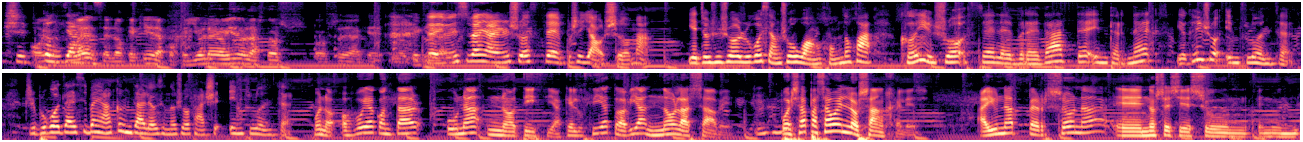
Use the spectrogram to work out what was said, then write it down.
是 O 更加 influencer, lo que quiera, porque yo le he oído las dos, o sea que lo que 对，因 quiera. 为西班牙人说 c 不是咬舌嘛。也就是说，如果想说网红的话，可以说 celebridad de internet，也可以说 influencer。只不过在西班牙更加流行的说法是 influencer。 Bueno, os voy a contar una noticia que Lucía todavía no la sabe. Pues ha pasado en Los Ángeles. hay una persona, eh, no sé si es un, en, un,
